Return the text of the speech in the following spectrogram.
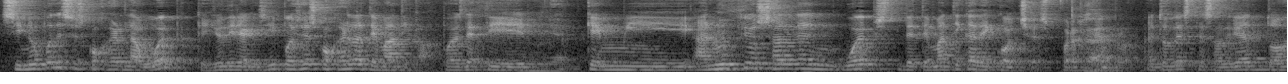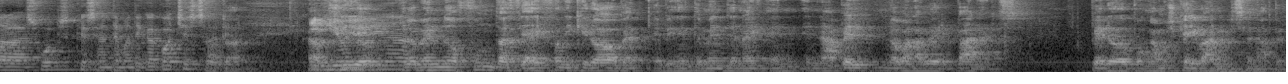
Si no puedes escoger la web, que yo diría que sí, puedes escoger la temática. Puedes decir, que mi anuncio salga en webs de temática de coches, por Claro. ejemplo. Entonces te saldrían todas las webs que sean temática coches. Total. Y Claro, yo si yo, diría- yo vendo fundas de iPhone y quiero, evidentemente en, en- en Apple no van a haber banners, pero pongamos que hay banners en Apple.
